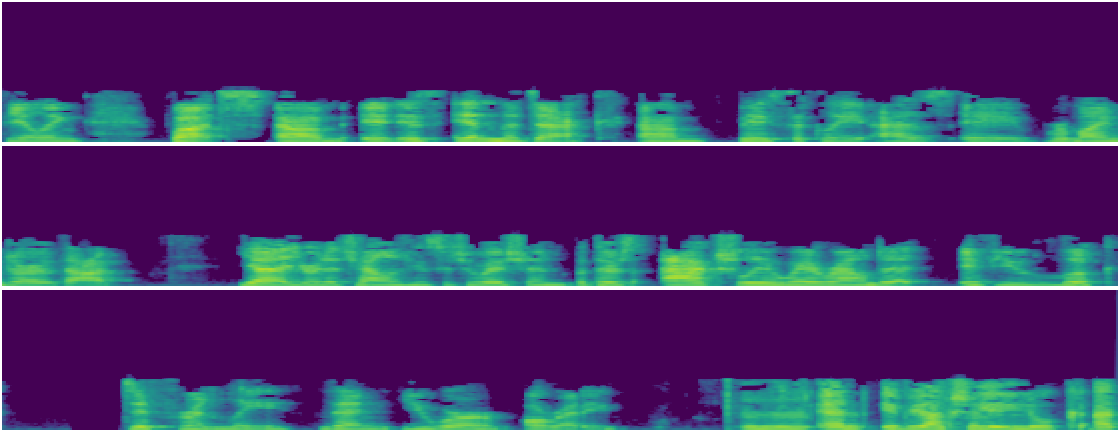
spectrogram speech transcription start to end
feeling. But um, it is in the deck um, basically as a reminder that yeah, you're in a challenging situation, but there's actually a way around it if you look differently than you were already. Mm-hmm. And if you actually look at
